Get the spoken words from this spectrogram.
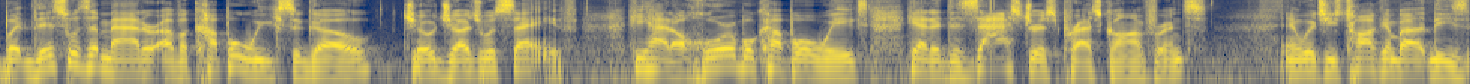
But this was a matter of a couple weeks ago, Joe Judge was safe. He had a horrible couple of weeks. He had a disastrous press conference in which he's talking about these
